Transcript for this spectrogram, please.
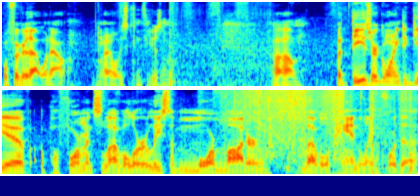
We'll figure that one out. I always confuse them. Um, but these are going to give a performance level or at least a more modern level of handling for the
